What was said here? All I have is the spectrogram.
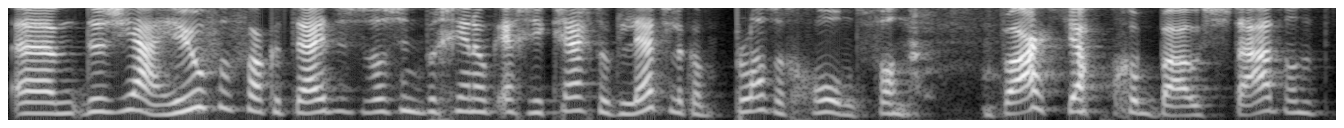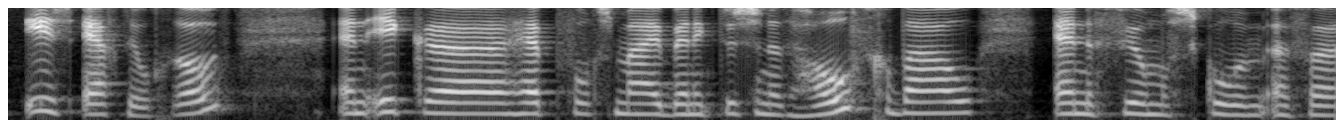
Um, dus ja, heel veel faculteiten. Dus het was in het begin ook echt, je krijgt ook letterlijk een platte grond van waar jouw gebouw staat, want het is echt heel groot. En ik uh, heb volgens mij, ben ik tussen het hoofdgebouw en de Film of School, of, uh,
